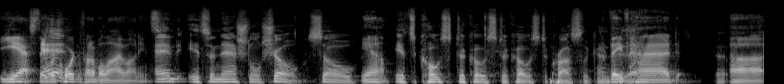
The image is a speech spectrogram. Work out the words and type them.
Uh, yes, they and- record in front of a live audience. and it's a national show, so Yeah. it's coast to coast to coast across the country. They've That- had uh,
